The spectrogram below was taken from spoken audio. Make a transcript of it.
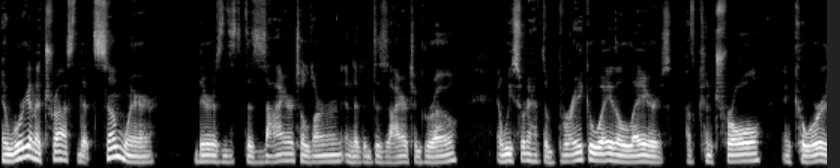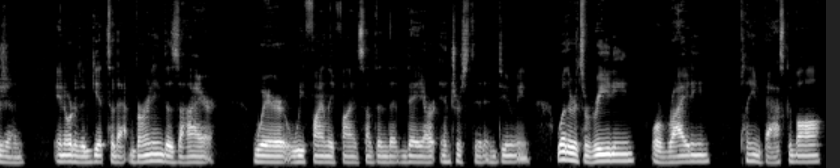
and we're going to trust that somewhere there is this desire to learn and a desire to grow. And we sort of have to break away the layers of control and coercion in order to get to that burning desire where we finally find something that they are interested in doing, whether it's reading or writing, playing basketball.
